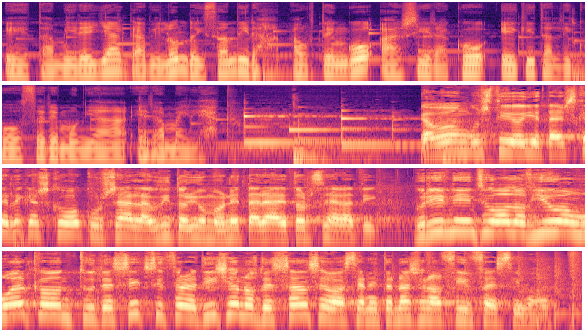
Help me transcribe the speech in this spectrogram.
eta Mireia Gabilondo izan dira aurtengo hasierako ekitaldiko zeremonia eramaileak. Gabon guzti hori eta eskerrik asko kursal auditorium honetara etortzeagatik. Good evening to all of you and welcome to the 63rd edition of the San Sebastian International Film Festival.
